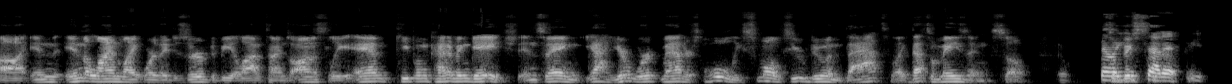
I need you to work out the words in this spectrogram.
uh, in in the limelight where they deserve to be a lot of times, honestly, and keep them kind of engaged and saying, "Yeah, your work matters. Holy smokes, you're doing that! Like that's amazing." So, no, you said it.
